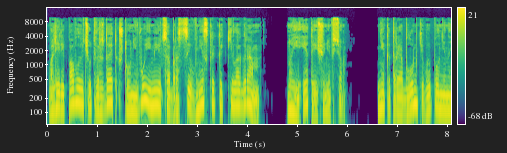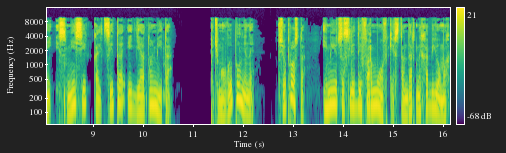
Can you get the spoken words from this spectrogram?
Валерий Павлович утверждает, что у него имеются образцы в несколько килограмм, но и это еще не все. Некоторые обломки выполнены из смеси кальцита и диатомита. Почему выполнены? Все просто – имеются следы формовки в стандартных объемах,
